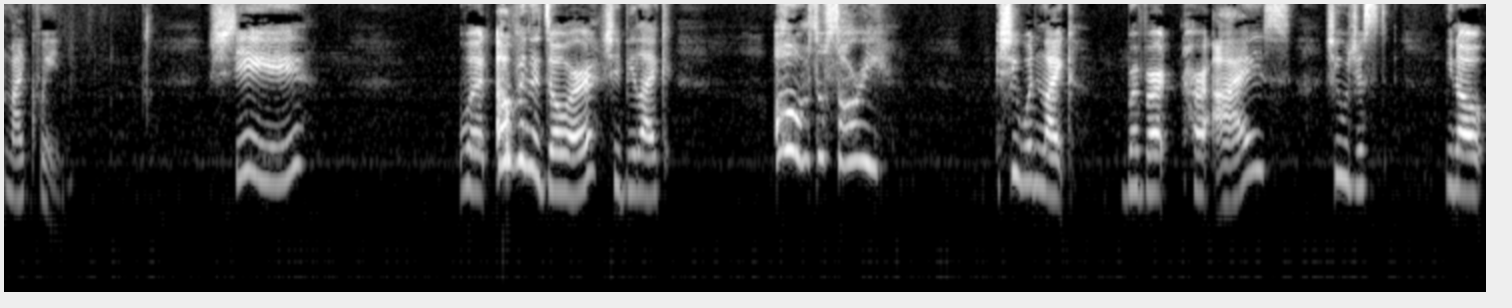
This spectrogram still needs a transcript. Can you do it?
my queen. She would open the door. She'd be like, "Oh, I'm so sorry." She wouldn't like revert her eyes. She would just, you know,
